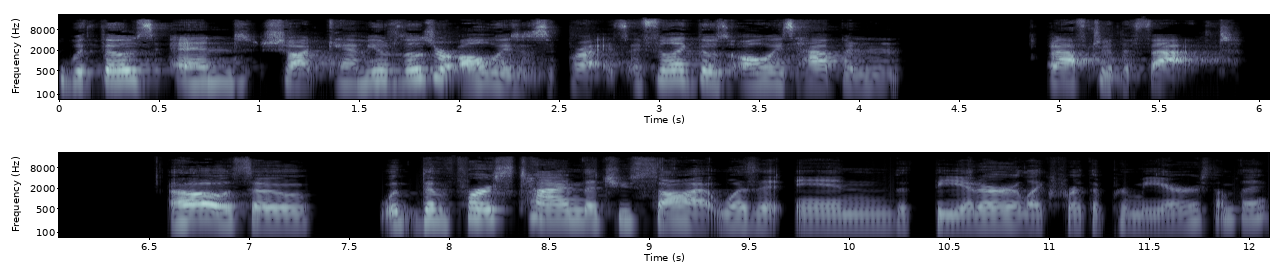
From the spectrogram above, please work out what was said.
with those end shot cameos, those are always a surprise. I feel like those always happen after the fact. Oh, so the first time that you saw it, was it in the theater, like for the premiere or something?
